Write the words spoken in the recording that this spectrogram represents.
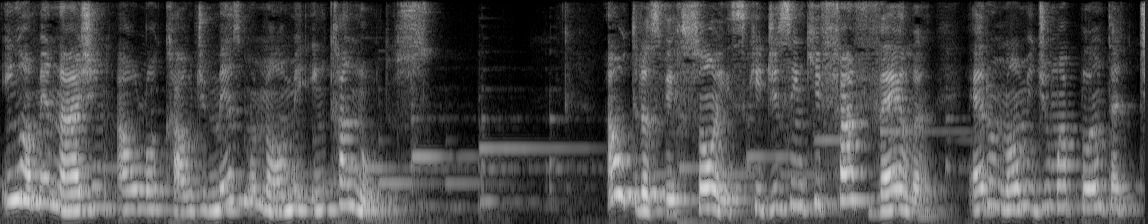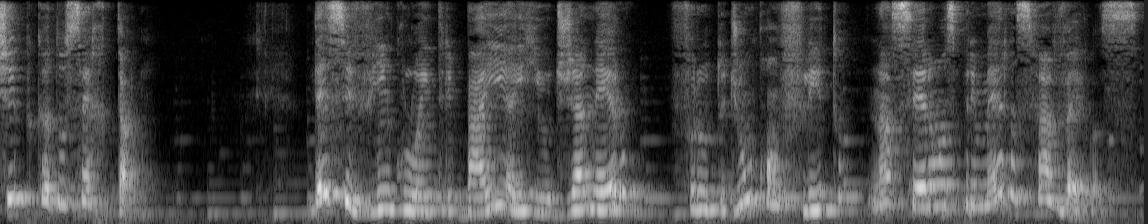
em homenagem ao local de mesmo nome em Canudos. Há outras versões que dizem que favela era o nome de uma planta típica do sertão. Desse vínculo entre Bahia e Rio de Janeiro, fruto de um conflito, nasceram as primeiras favelas.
